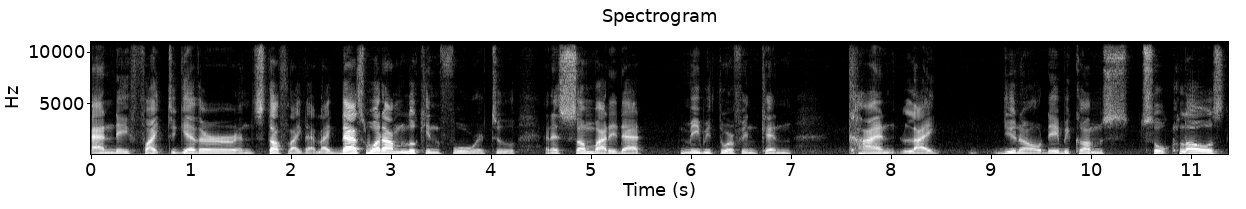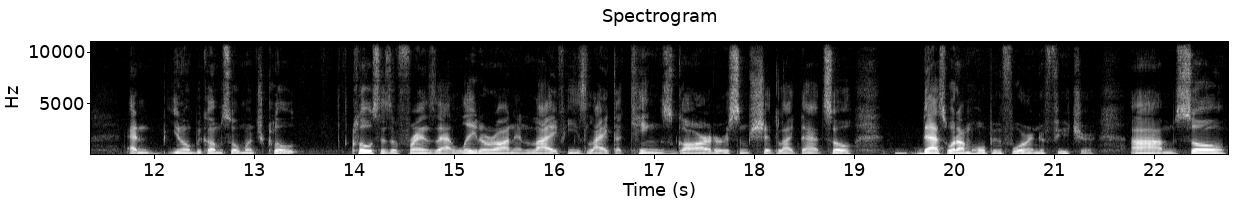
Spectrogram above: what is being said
and they fight together and stuff like that. Like that's what i'm looking forward to. And as somebody that maybe thorfinn can kind like you know they become so close and you know become so much close close as a friends that later on in life he's like a king's guard or some shit like that. So that's what i'm hoping for in the future. Um so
